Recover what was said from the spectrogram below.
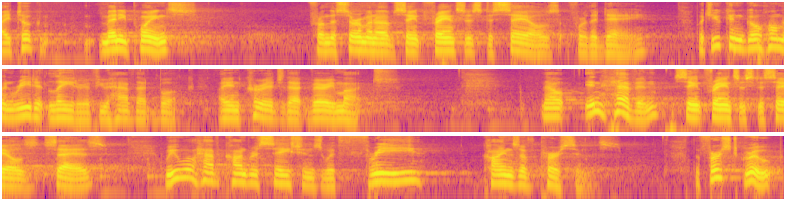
I took many points from the sermon of St. Francis de Sales for the day, but you can go home and read it later if you have that book. I encourage that very much. Now, in heaven, St. Francis de Sales says, we will have conversations with three kinds of persons. The first group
